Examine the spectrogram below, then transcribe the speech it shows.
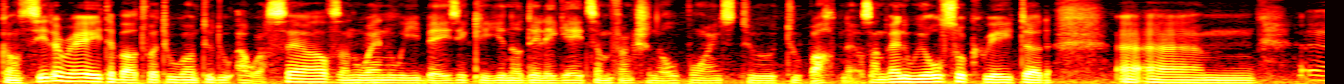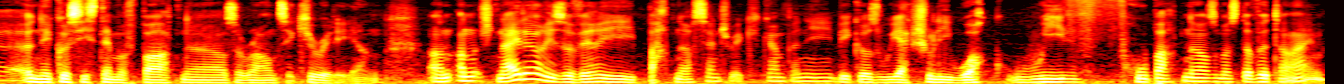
considerate about what we want to do ourselves, and when we basically, you know, delegate some functional points to to partners. And then we also created uh, um, an ecosystem of partners around security. And, and, and Schneider is a very partner-centric company because we actually work with through partners most of the time.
